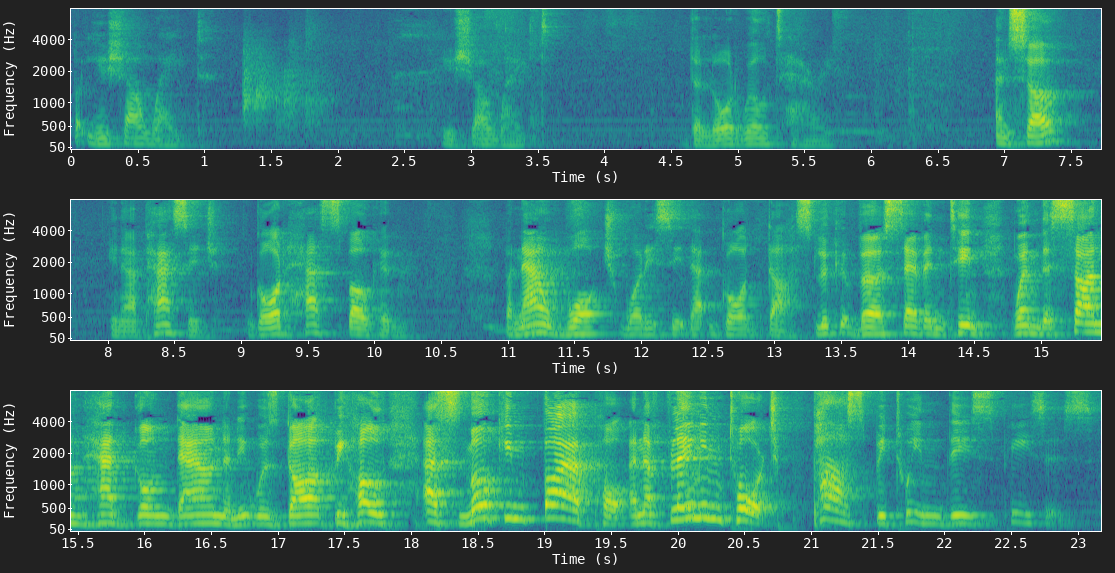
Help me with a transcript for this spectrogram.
But you shall wait. You shall wait. The Lord will tarry. And so, in our passage, God has spoken but now watch what is it that God does. Look at verse 17. When the sun had gone down and it was dark, behold, a smoking firepot and a flaming torch passed between these pieces.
